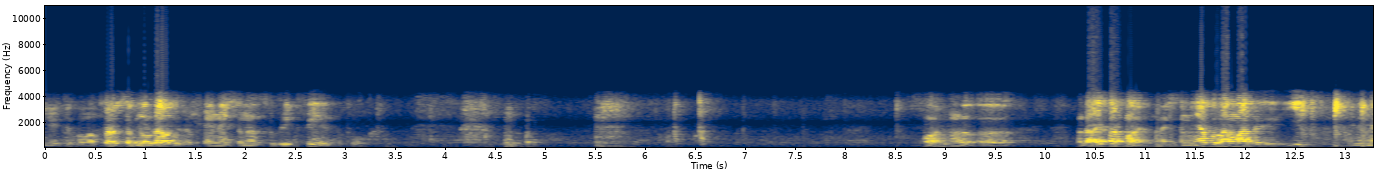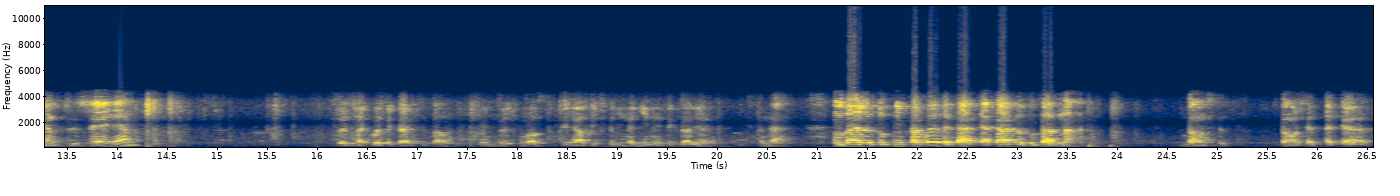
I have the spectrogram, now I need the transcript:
Или типа у нас... Просто чтобы не запутаться, иначе у нас иксы, и это плохо. Вот, ну, э, ну давайте посмотрим. Значит, у меня была матрица x элемент GLN, То есть на какой-то карте там какой-нибудь точке у нас координаты x1,1 и так далее. да. Ну даже тут не в какой-то карте, а карта тут одна. Потому что, потому что это такая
